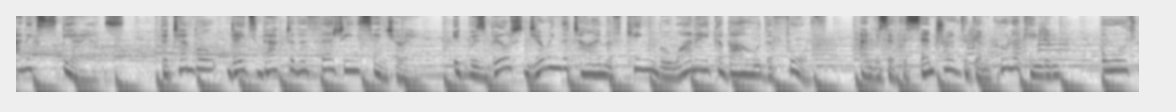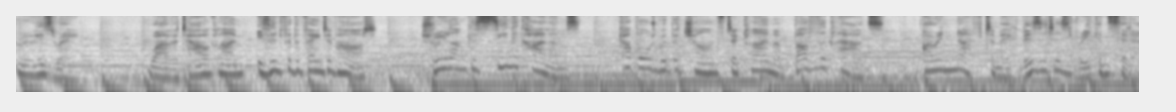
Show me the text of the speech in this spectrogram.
an experience. The temple dates back to the 13th century. It was built during the time of King Bhuvanekabahu IV and was at the center of the Gampola kingdom all through his reign. While the tower climb isn't for the faint of heart, Sri Lanka's scenic highlands, coupled with the chance to climb above the clouds, are enough to make visitors reconsider.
